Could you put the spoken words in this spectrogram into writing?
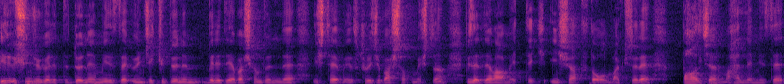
Bir üçüncü gölette dönemimizde önceki dönem belediye başkanı döneminde işte e, süreci başlatmıştı. Biz de devam ettik inşaatta olmak üzere. Balcar mahallemizde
